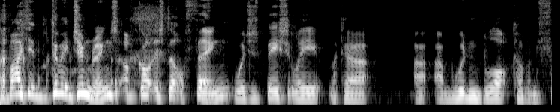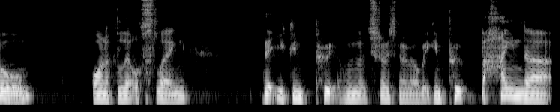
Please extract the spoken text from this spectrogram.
Um, but I did, to make gym rings, I've got this little thing which is basically like a, a, a wooden block covered in foam on like a little sling that you can put. I'm not sure this very well, but you can put behind a,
